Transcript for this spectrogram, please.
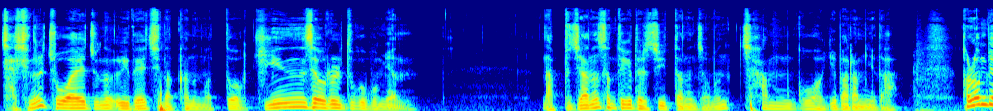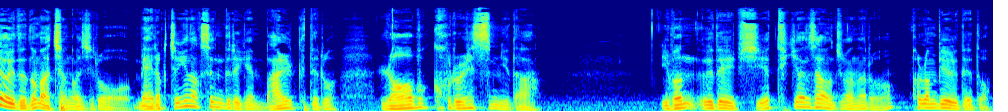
자신을 좋아해 주는 의대에 진학하는 것도 긴 세월을 두고 보면 나쁘지 않은 선택이 될 수 있다는 점은 참고하기 바랍니다. 컬럼비아 의대도 마찬가지로 매력적인 학생들에게 말 그대로 러브콜을 했습니다. 이번 의대 입시의 특이한 상황 중 하나로 컬럼비아 의대도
